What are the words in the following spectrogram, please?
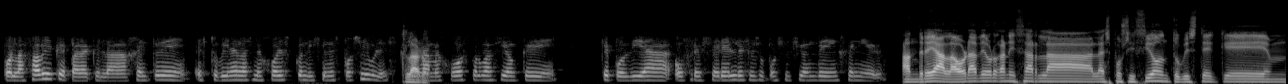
por la fábrica y para que la gente estuviera en las mejores condiciones posibles, claro. la mejor formación que, que podía ofrecer él desde su posición de ingeniero. Andrea, a la hora de organizar la, exposición, tuviste que, mm,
